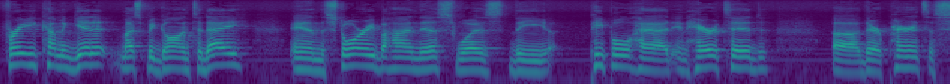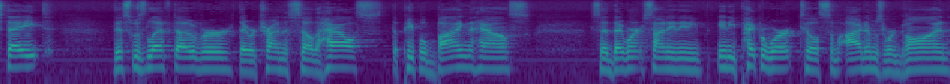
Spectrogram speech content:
free, come and get it, must be gone today. And the story behind this was the people had inherited their parents' estate this was left over. They were trying to sell the house. The people buying the house said they weren't signing any, any paperwork till some items were gone.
